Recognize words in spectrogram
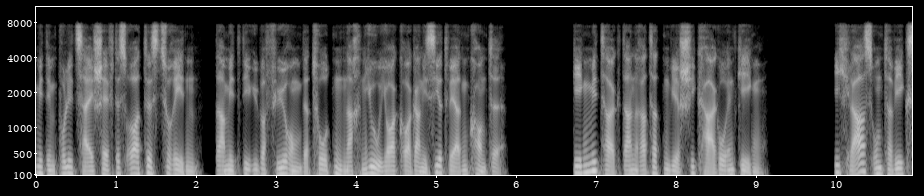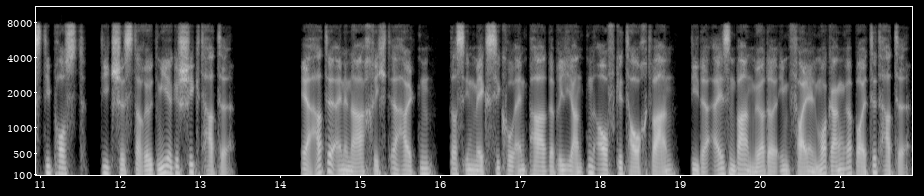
mit dem Polizeichef des Ortes zu reden, damit die Überführung der Toten nach New York organisiert werden konnte. Gegen Mittag dann ratterten wir Chicago entgegen. Ich las unterwegs die Post, die Chester Röd mir geschickt hatte. Er hatte eine Nachricht erhalten, dass in Mexiko ein paar der Brillanten aufgetaucht waren, die der Eisenbahnmörder im Fall Morgang erbeutet hatte.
